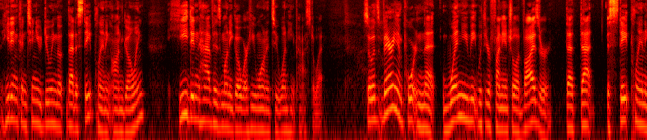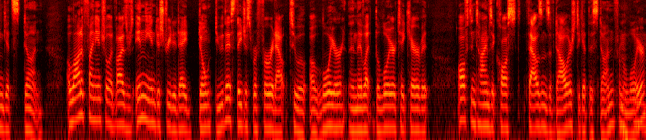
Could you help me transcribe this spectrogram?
he didn't continue doing the, that estate planning ongoing he didn't have his money go where he wanted to when he passed away. So it's very important that when you meet with your financial advisor that that estate planning gets done. A lot of financial advisors in the industry today don't do this. They just refer it out to a, a lawyer and they let the lawyer take care of it. Oftentimes, it costs thousands of dollars to get this done from a mm-hmm. lawyer.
